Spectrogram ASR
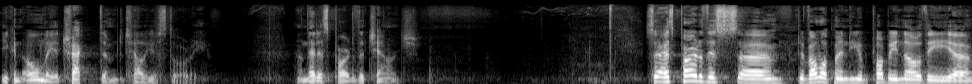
You can only attract them to tell your story. And that is part of the challenge. So, as part of this uh, development, you probably know the uh,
